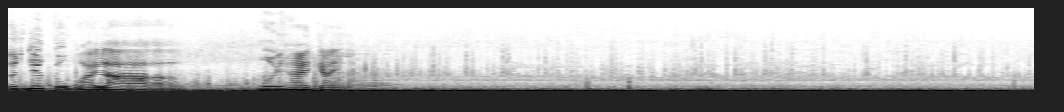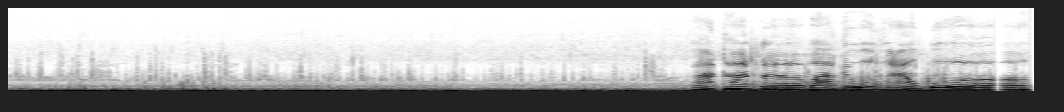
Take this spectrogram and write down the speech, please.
Ít nhất cũng phải là 12 cây. Phát hết ba ờ, ba cái quần áo của uh,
